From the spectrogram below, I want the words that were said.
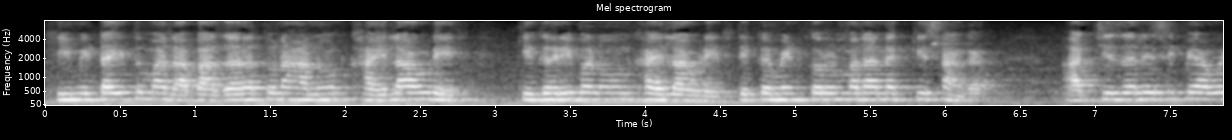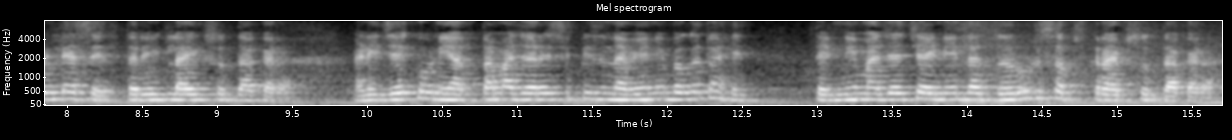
ही मिठाई तुम्हाला बाजारातून आणून खायला आवडेल की घरी बनवून खायला आवडेल ते कमेंट करून मला नक्की सांगा. आजची जर रेसिपी आवडली असेल तर एक लाईकसुद्धा करा. आणि जे कोणी आत्ता माझ्या रेसिपीज नव्याने बघत आहेत त्यांनी माझ्या चॅनेलला जरूर सबस्क्राईब सुद्धा करा.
